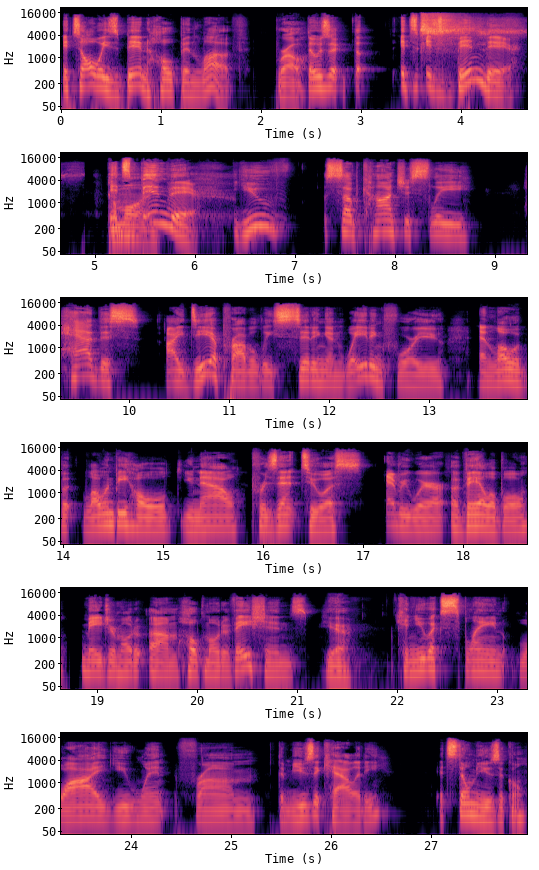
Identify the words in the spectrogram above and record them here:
It's always been hope and love. Bro, Those are, the, it's, it's been there. Come It's on. been there. You've subconsciously had this idea probably sitting and waiting for you. And lo, lo and behold, you now present to us everywhere available major motiv- um, hope motivations. yeah. Can you explain why you went from the musicality? It's still musical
